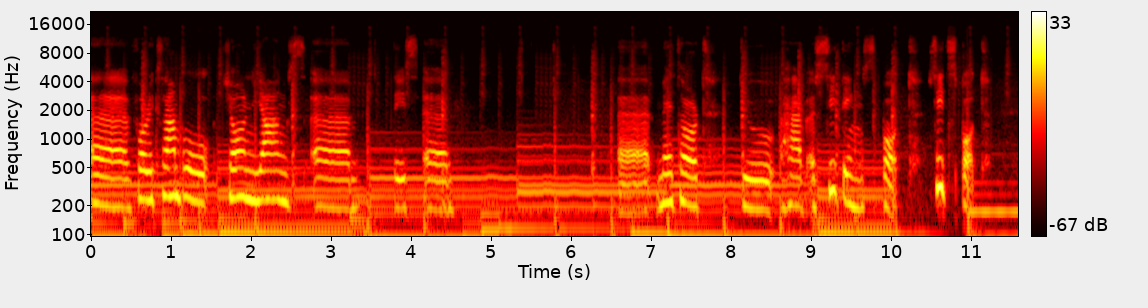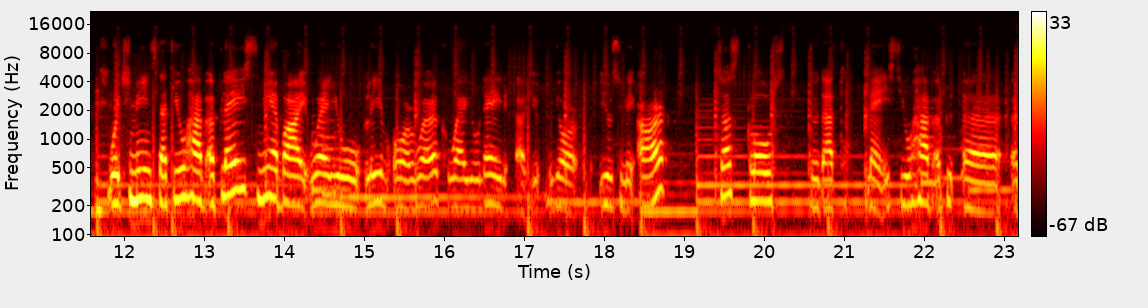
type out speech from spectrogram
uh, for example jon young's uh, this uh, uh, method to have a sitting spot, sit spot, which means that you have a place nearby where you live or work, where you day uh, you your usually are, just close to that place. You have a, uh, a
